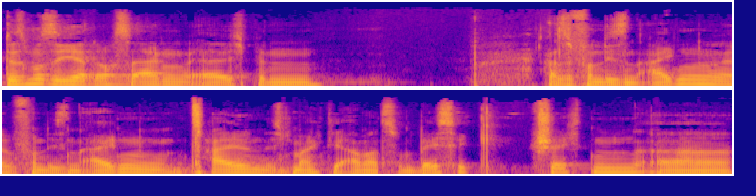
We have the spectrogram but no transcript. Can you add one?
das muss ich ja doch sagen, äh, ich bin, also von diesen eigen, von diesen Eigenteilen, ich mag die Amazon Basic Geschichten, äh,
